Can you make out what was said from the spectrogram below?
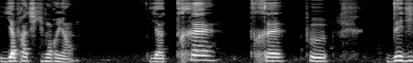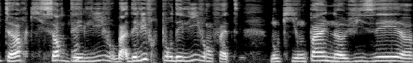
il y a pratiquement rien. Il y a très très peu d'éditeurs qui sortent des livres, bah, des livres pour des livres en fait, donc qui n'ont pas une visée euh,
